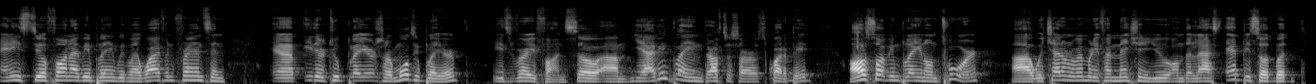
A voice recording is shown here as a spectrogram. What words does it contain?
and it's still fun. I've been playing with my wife and friends, and uh, either two players or multiplayer. It's very fun. So, um, yeah, I've been playing Draftosaurus quite a bit. Also, I've been playing on tour uh, which I don't remember if I mentioned you on the last episode, but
